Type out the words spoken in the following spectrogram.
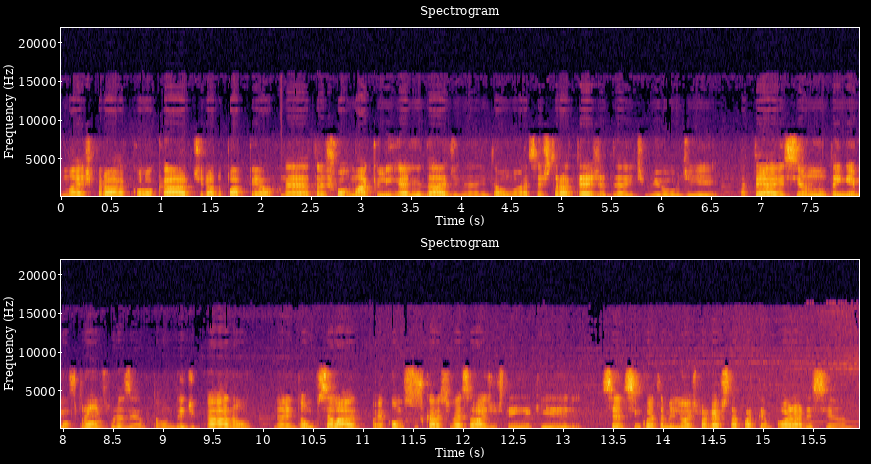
mas para colocar, tirar do papel, né, transformar aquilo em realidade, né? Então essa estratégia da HBO de até esse ano não tem Game of Thrones, por exemplo, então dedicaram, né? Então sei lá, é como se os caras tivessem lá, a gente tem aqui 150 milhões para gastar com a temporada esse ano.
